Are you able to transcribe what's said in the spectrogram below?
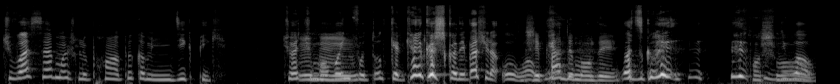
tu vois ça, moi, je le prends un peu comme une dick pic. Tu vois, tu m'envoies une mhm. photo de quelqu'un que je connais pas, je suis là, oh wow. J'ai pas demandé. What's going Franchement.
